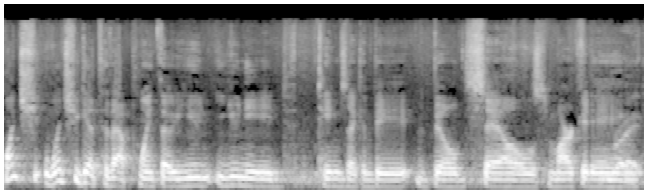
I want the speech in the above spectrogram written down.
once you, once you get to that point, though, you you need teams that can be build sales, marketing, right.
